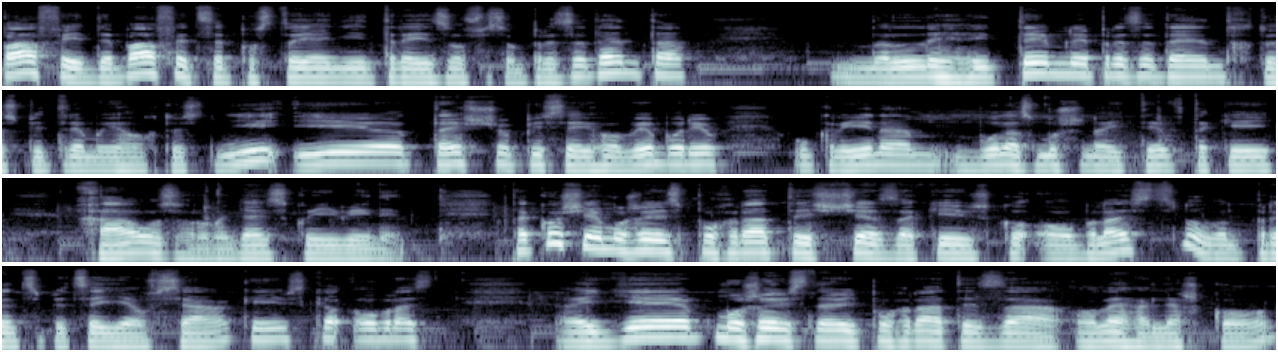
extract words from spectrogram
бафи і дебафи, це постоянні інтриги з Офісом президента легітимний президент, хтось підтримує його, хтось ні. І те, що після його виборів Україна була змушена йти в такий хаос громадянської війни. Також є можливість пограти ще за Київську область. Ну, в принципі, це є вся Київська область. Є можливість навіть пограти за Олега Ляшко.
